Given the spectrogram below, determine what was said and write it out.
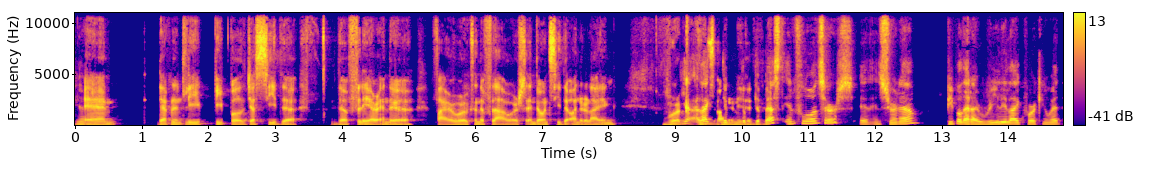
Yeah. And definitely people just see the the flair and the fireworks and the flowers and don't see the underlying work. Yeah, like the, the, the, best influencers in, in Suriname, people that I really like working with,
